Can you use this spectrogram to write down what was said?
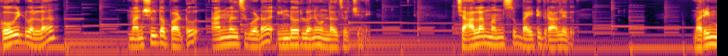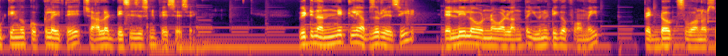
కోవిడ్ వల్ల మనుషులతో పాటు యానిమల్స్ కూడా ఇండోర్లోనే ఉండాల్సి వచ్చింది. చాలా మంత్స్ బయటికి రాలేదు. మరీ ముఖ్యంగా కుక్కలు అయితే చాలా డిసీజెస్ని ఫేస్ చేశాయి. వీటిని అన్నిటిని అబ్జర్వ్ చేసి ఢిల్లీలో ఉన్న వాళ్ళంతా యూనిటీగా ఫామ్ అయ్యి పెట్ డాగ్స్ ఓనర్స్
